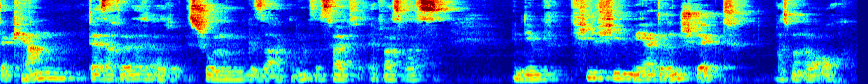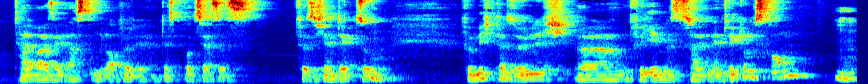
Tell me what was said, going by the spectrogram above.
der Kern der Sache also ist schon gesagt. Ne? Es ist halt etwas, was in dem viel, viel mehr drinsteckt, was man aber auch teilweise erst im Laufe des Prozesses für sich entdeckt. So, mhm. Für mich persönlich äh, und für jeden ist es halt ein Entwicklungsraum. Mhm.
